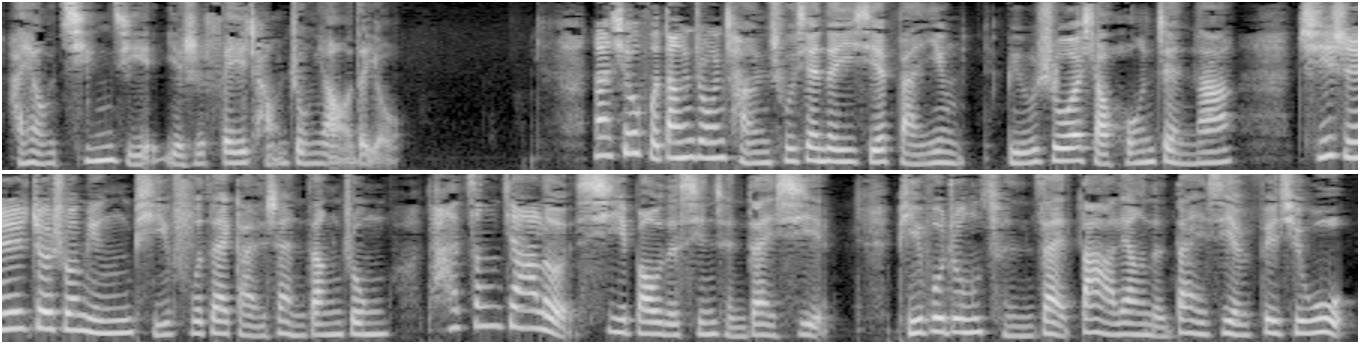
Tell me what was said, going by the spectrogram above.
还有清洁也是非常重要的哟。那修复当中常出现的一些反应，比如说小红疹呐，其实这说明皮肤在改善当中，它增加了细胞的新陈代谢，皮肤中存在大量的代谢废弃物。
